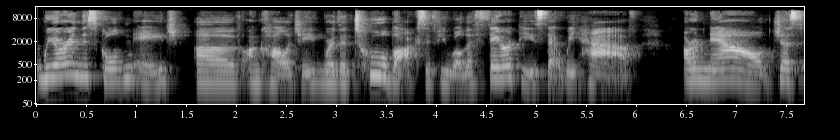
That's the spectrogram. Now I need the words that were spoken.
We are in this golden age of oncology where the toolbox, if you will, the therapies that we have are now just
